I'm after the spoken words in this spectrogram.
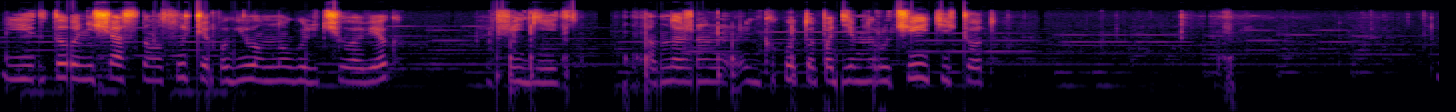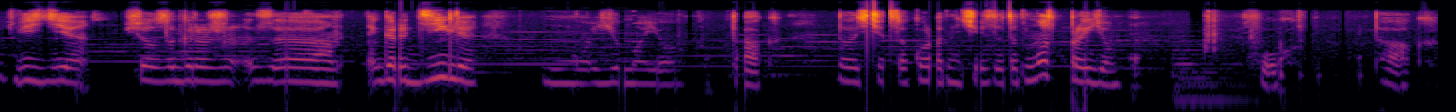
И из этого несчастного случая погибло много человек. Офигеть. Там даже какой-то подземный ручей течет. Тут везде все загорож... загородили. Ё-моё. Так. Давайте сейчас аккуратно через этот мост пройдем. Фух. Так.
